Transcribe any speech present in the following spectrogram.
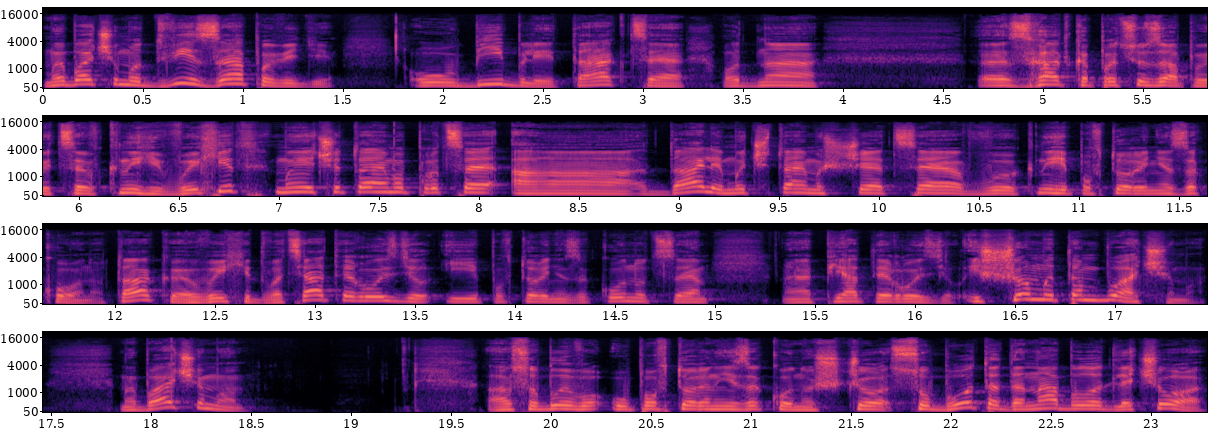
Ми бачимо дві заповіді у Біблії. Так, це одна. Е, згадка про цю заповідь це в книгі Вихід. Ми читаємо про це. А далі ми читаємо ще це в книгі повторення закону. Так, вихід, 20 розділ, і повторення закону це 5 е, розділ. І що ми там бачимо? Ми бачимо, особливо у повторенні закону, що субота дана була для чого?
